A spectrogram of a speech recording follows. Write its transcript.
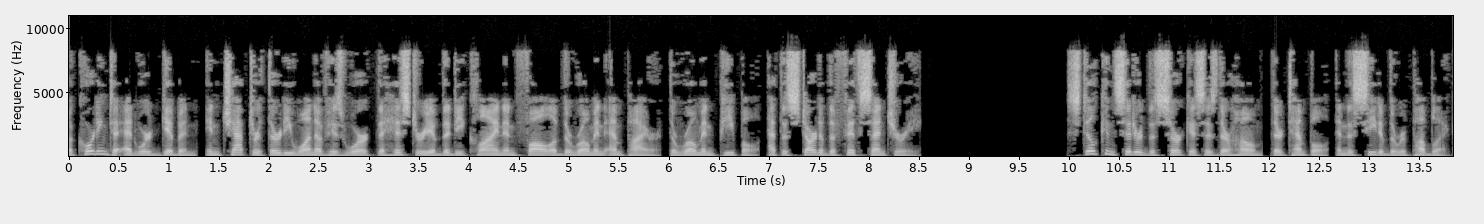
According to Edward Gibbon, in Chapter 31 of his work The History of the Decline and Fall of the Roman Empire, the Roman people, at the start of the 5th century, still considered the circus as their home, their temple, and the seat of the republic.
